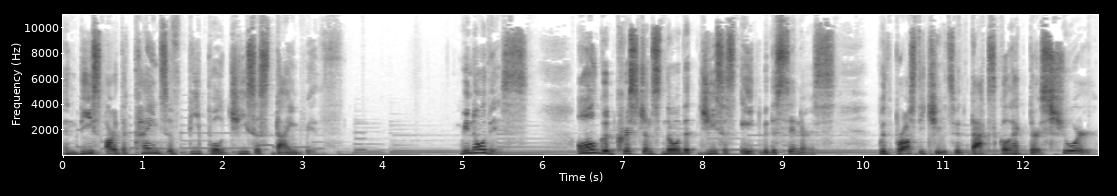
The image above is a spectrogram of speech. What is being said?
and these are the kinds of people Jesus dined with. We know this all good Christians know that Jesus ate with the sinners, with prostitutes, with tax collectors, sure.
